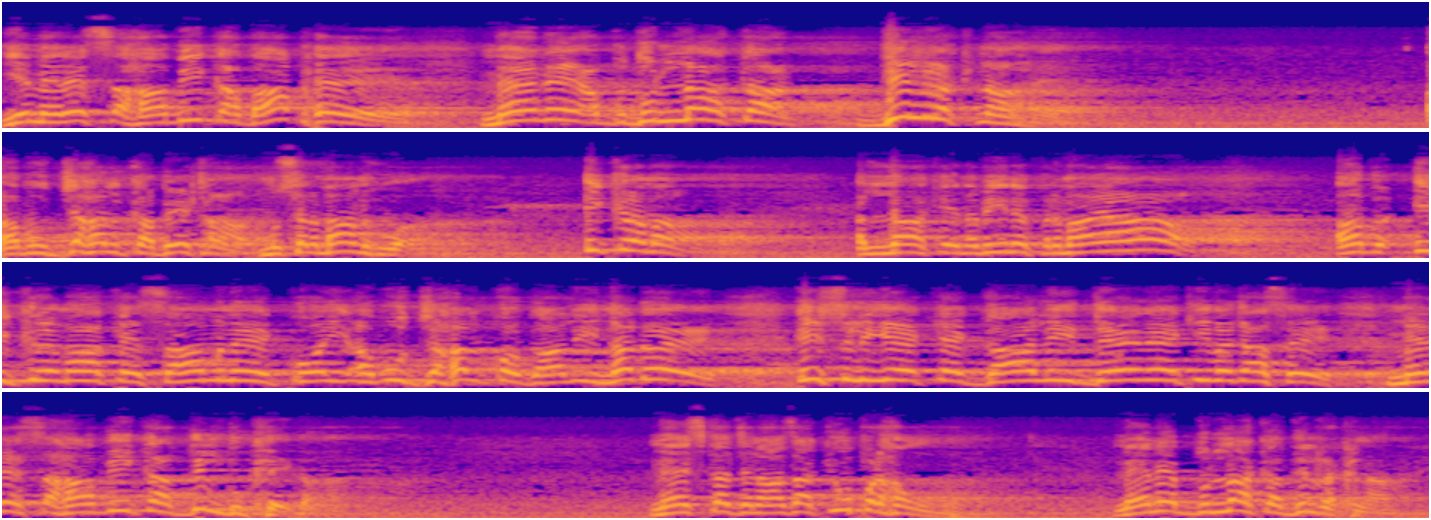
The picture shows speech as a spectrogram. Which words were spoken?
ये मेरे सहाबी का बाप है। मैंने अब्दुल्ला का रखना है। अबू जहल का बेटा मुसलमान हुआ। इक्रमा, अल्लाह के नबी ने फरमाया, अब इक्रमा के सामने कोई अबू जहल को गाली न दे, इसलिए कि गाली देने की वजह से मेरे सहाबी का दिल दुखेगा। मैं इसका जनाजा क्यों पढ़ाऊं? मैंने अब्दुल्ला का दिल रखना है।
